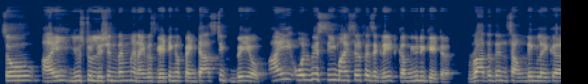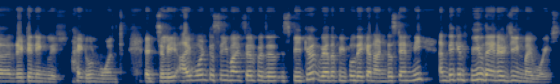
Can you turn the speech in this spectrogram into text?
So I used to listen them and I was getting a fantastic way of, I always see myself as a great communicator rather than sounding like a written English. I don't want. Actually, I want to see myself as a speaker where the people, they can understand me and they can feel the energy in my voice.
